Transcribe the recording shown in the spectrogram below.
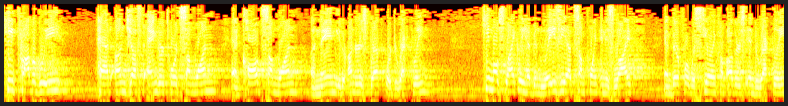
He probably had unjust anger towards someone and called someone a name either under his breath or directly. He most likely had been lazy at some point in his life and therefore was stealing from others indirectly.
